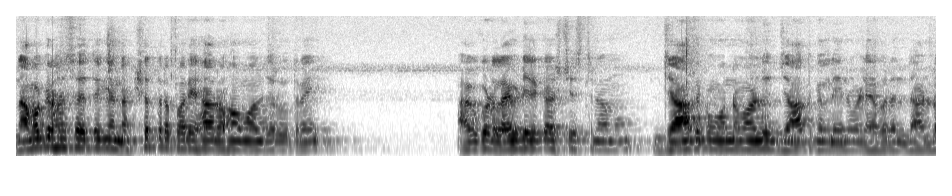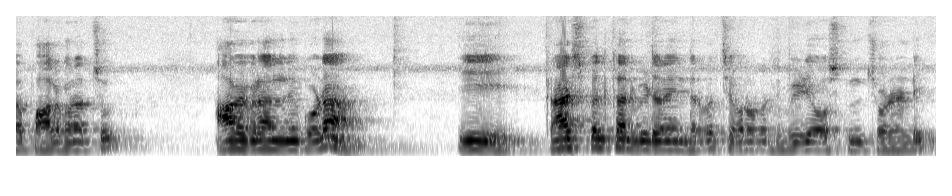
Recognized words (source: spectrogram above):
నవగ్రహ సహితంగా నక్షత్ర పరిహార హోమాలు జరుగుతున్నాయి. అవి కూడా లైవ్ టెలికాస్ట్ ఇస్తున్నాము జాతకం ఉన్నవాళ్ళు జాతకం లేని వాళ్ళు ఎవరైనా దాంట్లో పాల్గొనొచ్చు. ఆ వివరాలని కూడా ఈ క్రాష్ ఫలితాలు వీడియో అయిన తర్వాత చివరి వీడియో వస్తుంది చూడండి.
